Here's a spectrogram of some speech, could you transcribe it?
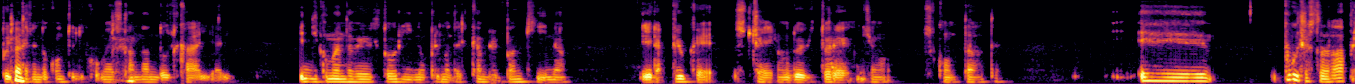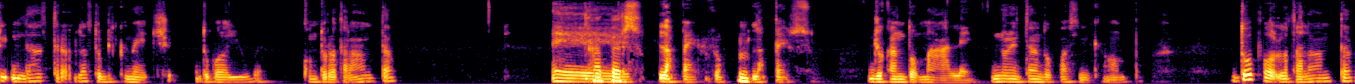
Poi Sì. tenendo conto di come sta andando il Cagliari e di come andava il Torino prima del cambio in panchina, era più che, cioè erano due vittorie, diciamo, scontate. E poi c'è stato la pri- l'altro big match dopo la Juve contro l'Atalanta. E Ha perso. l'ha perso, Mm. l'ha perso, giocando male, non entrando quasi in campo. Dopo l'Atalanta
